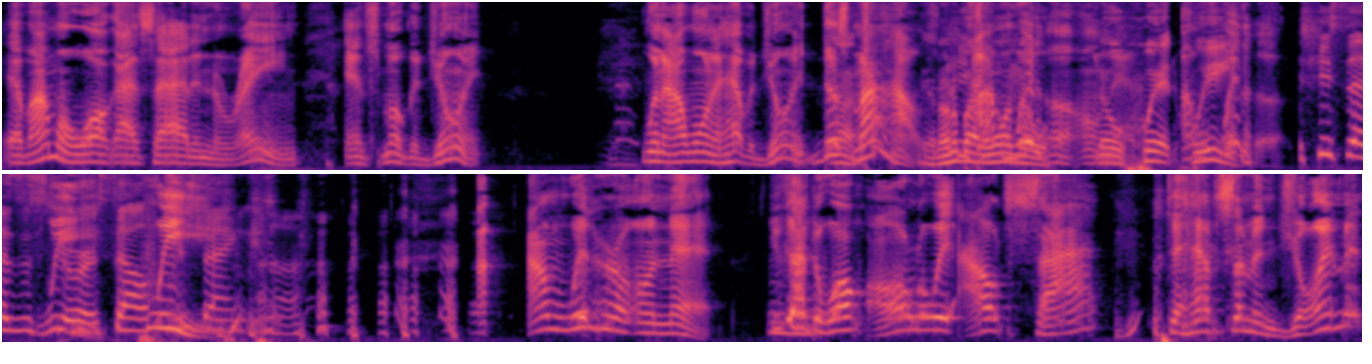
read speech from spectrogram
if I'm gonna walk outside in the rain and smoke a joint." When I want to have a joint, this Uh, my house. yeah, don't nobody I'm want with no- her on no that. wet weed. She says this Weed. to herself. She's Weed. saying, uh, I'm with her on that. You got to walk all the way outside to have some enjoyment.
